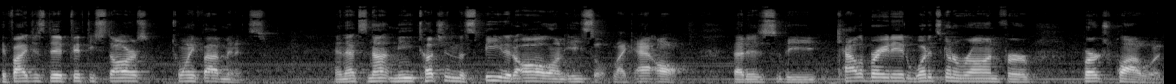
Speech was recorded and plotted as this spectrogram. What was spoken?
If I just did 50 stars, 25 minutes. And that's not me touching the speed at all on easel, like at all. That is the calibrated, what it's gonna run for birch plywood.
